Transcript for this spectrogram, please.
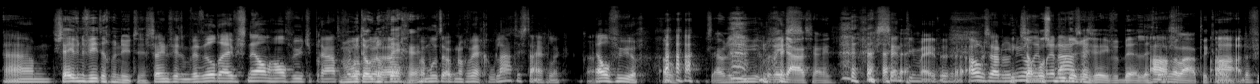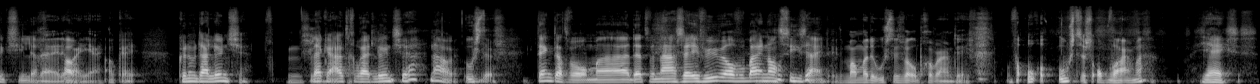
ehm, 47 minuten. 47. We wilden even snel een half uurtje praten. We moeten ook nog weg, hè? We moeten ook nog weg. Hoe laat is het eigenlijk? 11 uur. Oh, zouden we nu in Breda zijn? Geen centimeter. Oh, zouden we Ik nu zal al in Breda moeder zijn? eens even bellen. Ach, later komen. Ah, dat vind ik zielig. Nee, dat oh. Oké. Kunnen we daar lunchen? Lekker uitgebreid lunchen? Nou, Oesters. Ik denk dat we, om, eh, dat we na 7 uur wel voorbij Nancy zijn. Mama de oesters wel opgewarmd heeft. O- oesters opwarmen. Jezus.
